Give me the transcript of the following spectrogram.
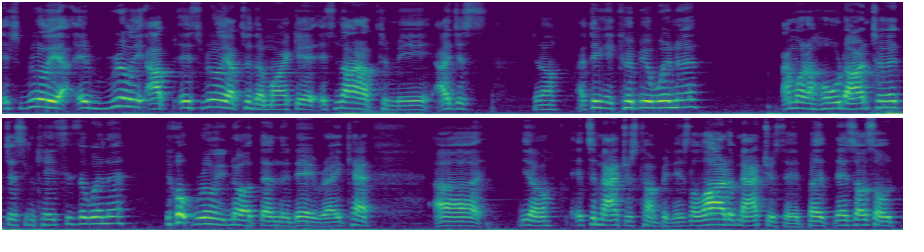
it's really it really up it's really up to the market. It's not up to me. I just you know I think it could be a winner. I'm gonna hold on to it just in case it's a winner. Don't really know at the end of the day, right? Can't uh you know, it's a mattress company. There's a lot of mattresses, but there's also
